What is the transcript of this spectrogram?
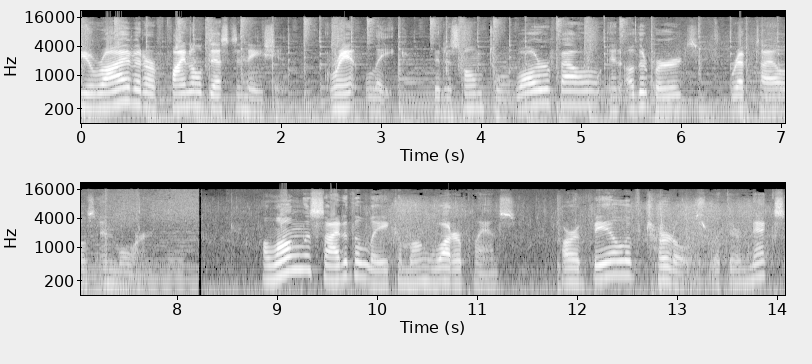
We arrive at our final destination, Grant Lake, that is home to waterfowl and other birds, reptiles, and more. Along the side of the lake among water plants are a bale of turtles with their necks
